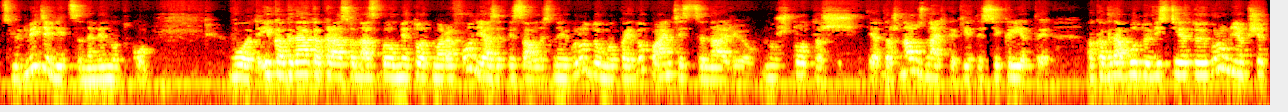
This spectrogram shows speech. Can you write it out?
с людьми делиться на минутку. Вот. И когда как раз у нас был метод марафон, я записалась на игру, думаю, пойду по антисценарию. Ну что-то ж, я должна узнать какие-то секреты. А когда буду вести эту игру, мне вообще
